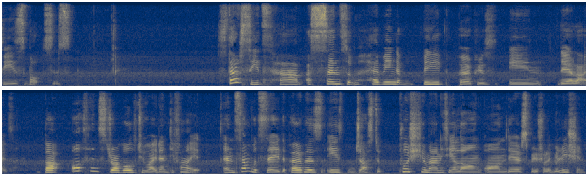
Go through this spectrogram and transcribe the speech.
these boxes. Star seeds have a sense of having a big purpose in their lives, but often struggle to identify it. And some would say the purpose is just to push humanity along on their spiritual evolution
